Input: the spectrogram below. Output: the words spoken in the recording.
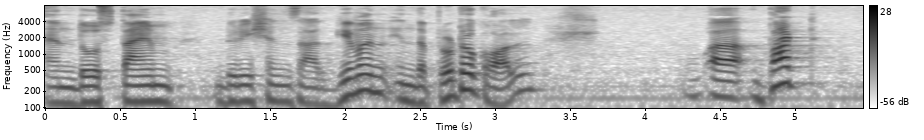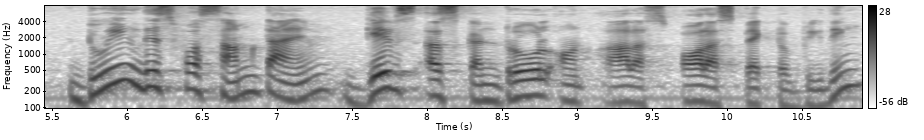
and those time durations are given in the protocol, uh, but doing this for some time gives us control on all, all aspect of breathing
